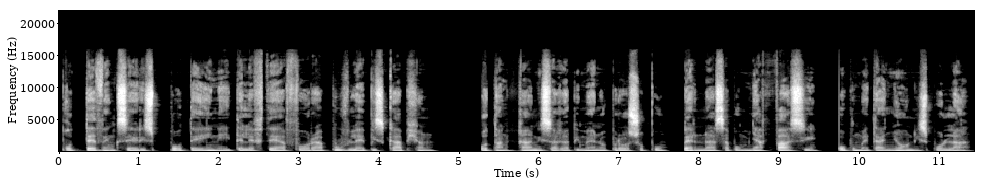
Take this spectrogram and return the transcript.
Ποτέ δεν ξέρεις πότε είναι η τελευταία φορά που βλέπεις κάποιον. Όταν χάνεις αγαπημένο πρόσωπο, περνάς από μια φάση όπου μετανιώνεις πολλά.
